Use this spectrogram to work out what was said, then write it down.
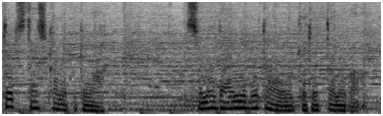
一つ確かなことはその第二ボタンを受け取ったのが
